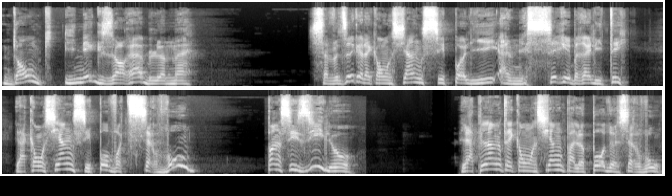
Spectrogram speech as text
Donc, inexorablement, ça veut dire que la conscience, c'est pas lié à une cérébralité. La conscience, c'est pas votre cerveau. Pensez-y, là. La plante est consciente, elle n'a pas de cerveau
